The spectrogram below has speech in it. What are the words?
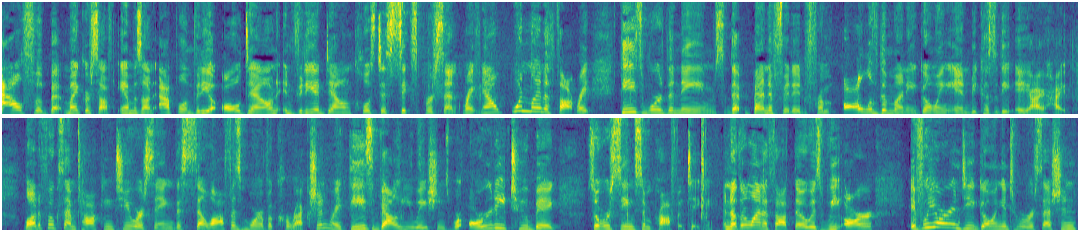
Alphabet, Microsoft, Amazon, Apple, Nvidia all down. Nvidia down close to 6% right now. One line of thought, right? These were the names that benefited from all of the money going in because of the AI hype. A lot of folks I'm talking to are saying the sell off is more of a correction, right? These valuations were already too big, so we're seeing some profit taking. Another line of thought, though, is we are, if we are indeed going into a recession,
